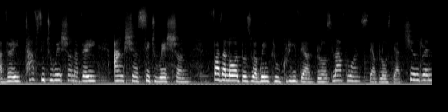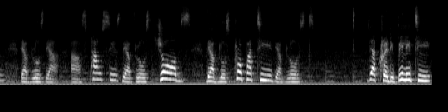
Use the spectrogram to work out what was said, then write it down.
a very tough situation, a very anxious situation. Father, Lord, those who are going through grief, they have lost loved ones, they have lost their children, they have lost their uh, spouses, they have lost jobs, they have lost property, they have lost their credibility.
